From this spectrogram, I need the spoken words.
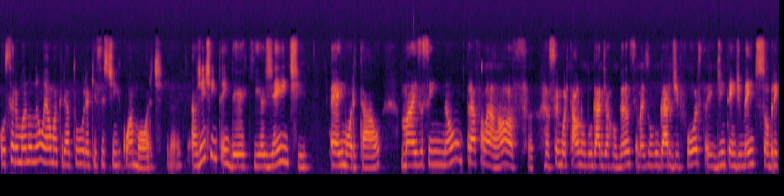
o ser humano não é uma criatura que se extingue com a morte. Né? A gente entender que a gente é imortal, mas assim, não para falar, nossa, eu sou imortal num lugar de arrogância, mas um lugar de força e de entendimento sobre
